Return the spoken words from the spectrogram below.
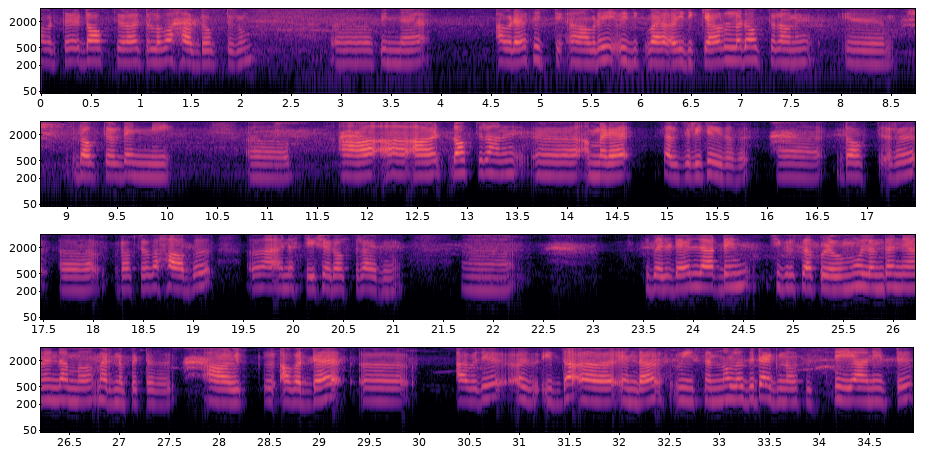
അവിടുത്തെ ഡോക്ടറായിട്ടുള്ള വഹാബ് ഡോക്ടറും പിന്നെ അവിടെ സിറ്റി അവിടെ ഇരിക്കാറുള്ള ഡോക്ടറാണ് ഡോക്ടർ ഡെന്നി ആ ആ- ഡോക്ടറാണ് അമ്മയുടെ സർജറി ചെയ്തത്. ഡോക്ടർ ഡോക്ടർ വഹാബ് അനസ്റ്റേഷ്യ ഡോക്ടറായിരുന്നു ഇവരുടെ എല്ലാവരുടെയും ചികിത്സാ പിഴവ് മൂലം തന്നെയാണ് എന്റെ അമ്മ മരണപ്പെട്ടത്. ആൾക്ക് അവരുടെ അവർ ഇത് എന്താ റീസൺ എന്നുള്ളത് ഡയഗ്നോസിസ് ചെയ്യാനായിട്ട്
